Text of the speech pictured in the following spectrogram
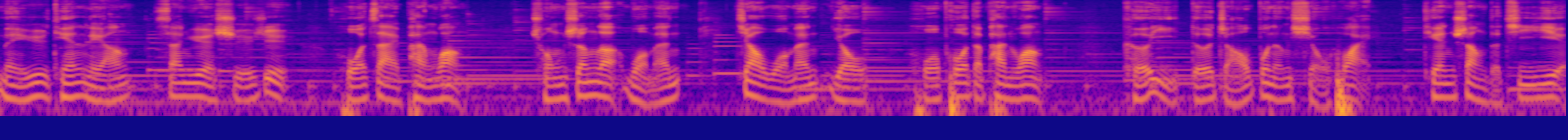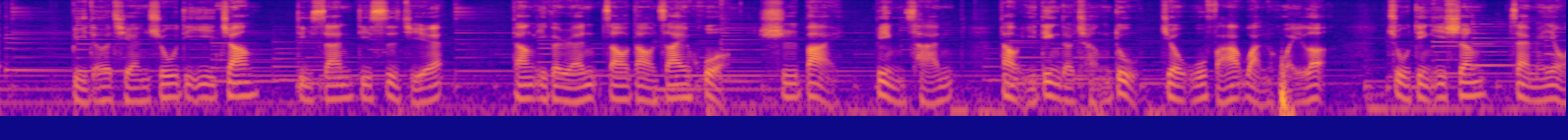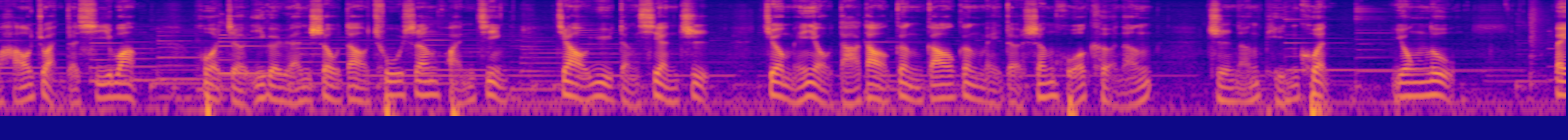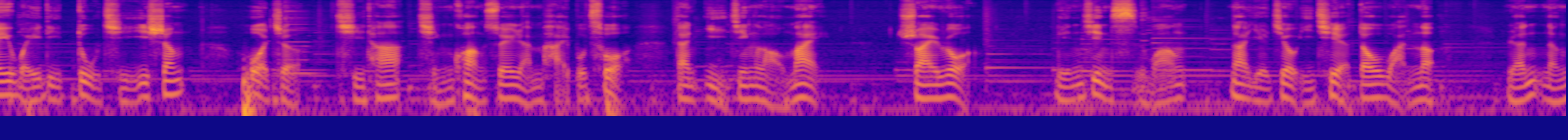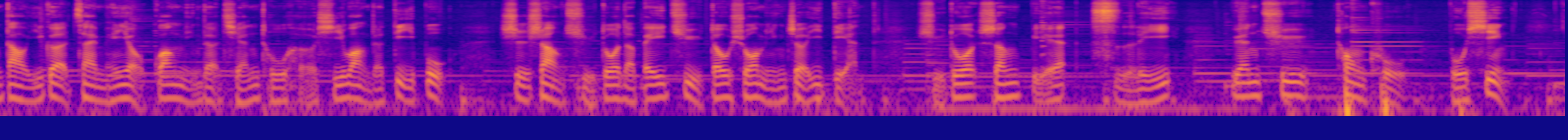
每日天凉，三月十日，活在盼望，重生了我们，叫我们有活泼的盼望，可以得着不能朽坏天上的基业。彼得前书第一章第三、第四节：当一个人遭到灾祸、失败、病残到一定的程度，就无法挽回了。注定一生再没有好转的希望，或者一个人受到出生环境、教育等限制，就没有达到更高更美的生活可能，只能贫困、庸碌、卑微地度其一生，或者其他情况虽然还不错，但已经老迈、衰弱，临近死亡。那也就一切都完了。人能到一个再没有光明的前途和希望的地步，世上许多的悲剧都说明这一点。许多生别、死离、冤屈、痛苦、不幸、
